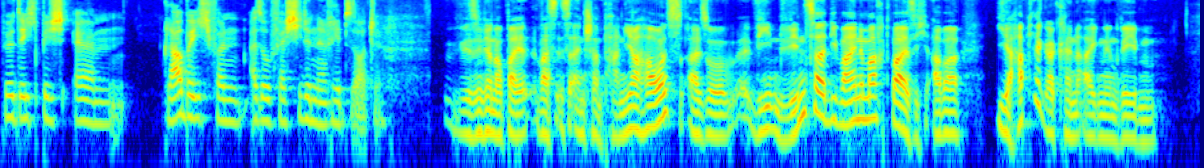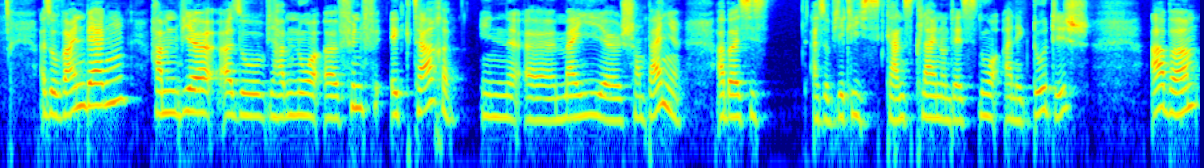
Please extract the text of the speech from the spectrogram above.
würde ich, ähm, glaube ich, von, also verschiedene Rebsorte. Wir sind ja noch bei, was ist ein Champagnerhaus? Also wie ein Winzer die Weine macht, weiß ich. Aber ihr habt ja gar keine eigenen Reben. Also Weinbergen haben wir, also wir haben nur äh, fünf Hektar in äh, Mailly äh, Champagne, aber es ist also wirklich ganz klein und es ist nur anekdotisch. Aber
